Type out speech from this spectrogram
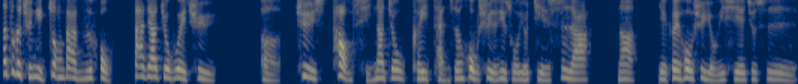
那这个群体壮大之后，大家就会去呃去好奇，那就可以产生后续的，例如说有解释啊，那也可以后续有一些就是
